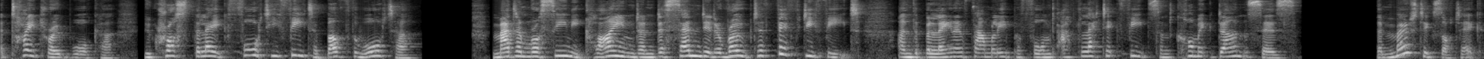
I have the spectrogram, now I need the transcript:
a tightrope walker who crossed the lake 40 feet above the water. Madame Rossini climbed and descended a rope to 50 feet, and the Boleno family performed athletic feats and comic dances. The most exotic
